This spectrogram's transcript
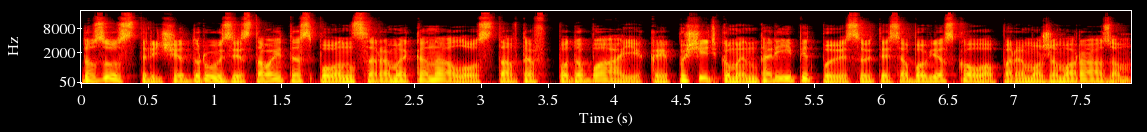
До зустрічі, друзі. Ставайте спонсорами каналу, ставте вподобайки, пишіть коментарі, підписуйтесь обов'язково. Переможемо разом.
